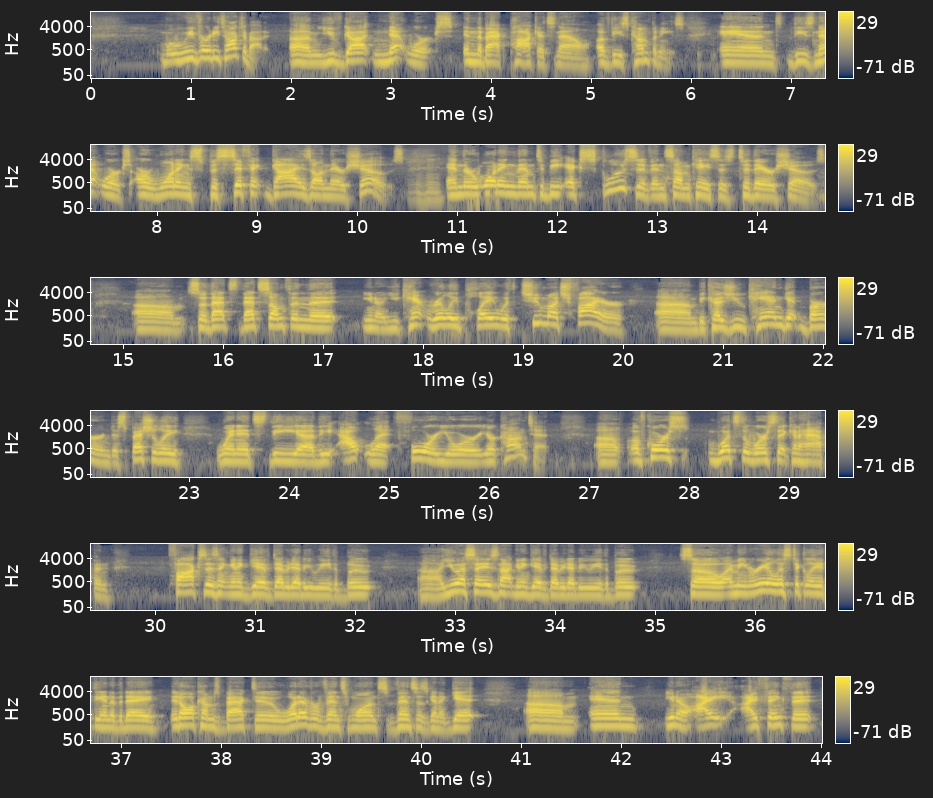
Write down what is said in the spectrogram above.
we've already talked about it. Um, you've got networks in the back pockets now of these companies, and these networks are wanting specific guys on their shows, mm-hmm. and they're wanting them to be exclusive in some cases to their shows. Um, so that's that's something that you know you can't really play with too much fire um, because you can get burned, especially when it's the uh, the outlet for your your content. Uh, of course, what's the worst that can happen? Fox isn't going to give WWE the boot. Uh, USA is not going to give WWE the boot. So, I mean, realistically, at the end of the day, it all comes back to whatever Vince wants, Vince is going to get. Um, and you know, I I think that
